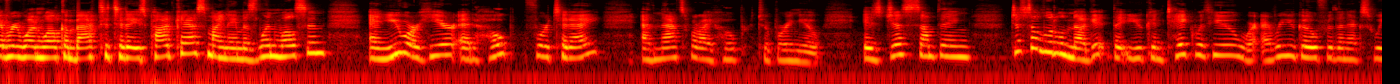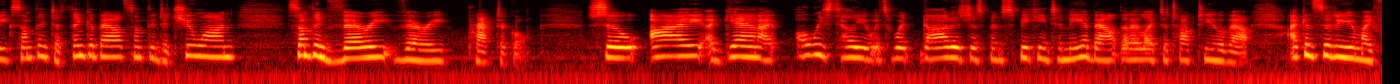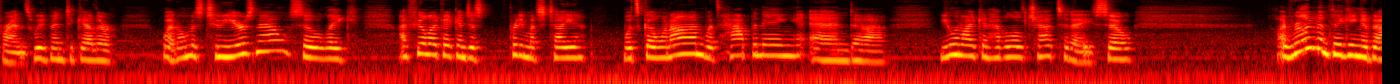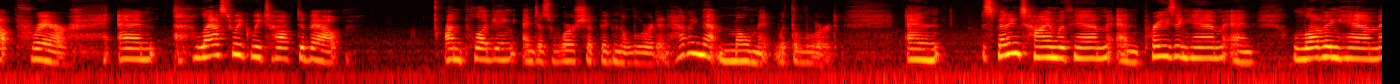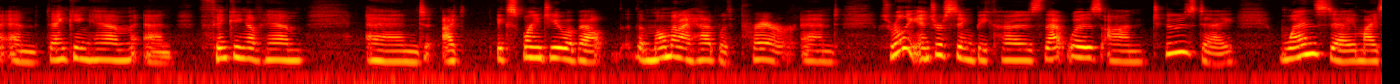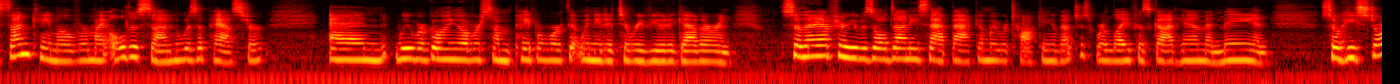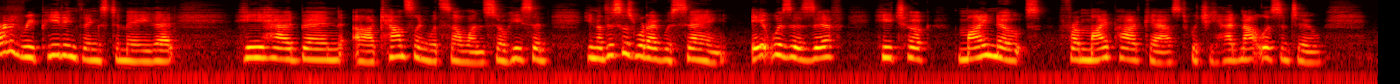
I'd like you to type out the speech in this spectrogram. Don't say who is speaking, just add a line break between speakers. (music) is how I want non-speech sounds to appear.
Everyone, welcome back to today's podcast. My name is Lynn Wilson, and you are here at Hope for Today, and that's what I hope to bring you is just something, just a little nugget that you can take with you wherever you go for the next week, something to think about, something to chew on, something very, very practical. So, I, again, I always tell you it's what God has just been speaking to me about that I like to talk to you about. I consider you my friends. We've been together what almost two years now? So like i feel like i can just pretty much tell you what's going on what's happening and uh, you and i can have a little chat today. So i've really been thinking about prayer. And last week we talked about unplugging and just worshiping the lord and having that moment with the lord and spending time with him and praising him and loving him and thanking him and thinking of him and I explained to you about the moment I had with prayer. And it was really interesting because that was on Tuesday. Wednesday, my son came over, my oldest son, who was a pastor, and we were going over some paperwork that we needed to review together. And so then, after he was all done, he sat back and we were talking about just where life has got him and me. And so he started repeating things to me that he had been uh, counseling with someone. So he said, You know, this is what I was saying. It was as if he took my notes from my podcast, which he had not listened to,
